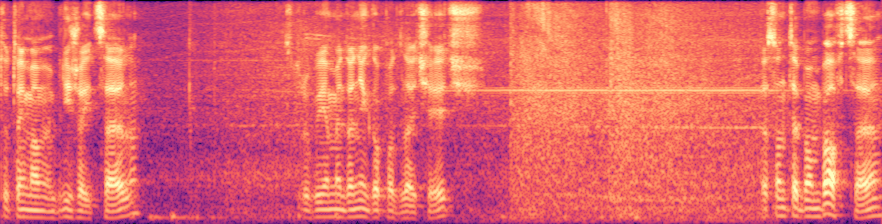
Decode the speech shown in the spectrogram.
tutaj mamy bliżej cel. Spróbujemy do niego podlecieć. To są te bombowce.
